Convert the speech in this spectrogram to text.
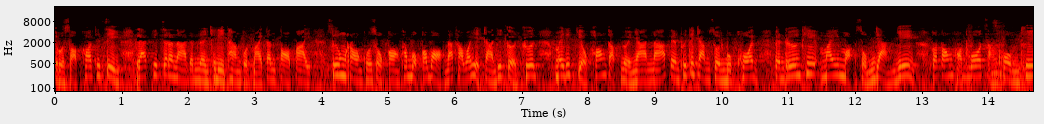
ตรวจสอบข้อเท็จจริง และพิจารณาดำเนินคดีทางกฎหมายกันต่อไป ซึ่งรองโฆษกกองทัพบกก็บอกนะคะว่าเหตุการณ์ที่เกิดขึ้นไม่ได้เกี่ยวข้องกับหน่วยงานนะ เป็นพฤติกรรมส่วนบุคคล เป็นเรื่องที่ไม่เหมาะสมอย่างยิ่ง ก็ต้องขอโทษสังคมที่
